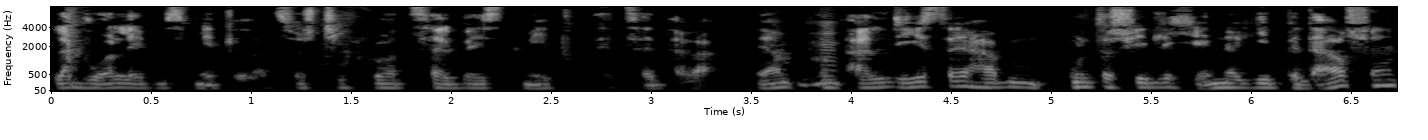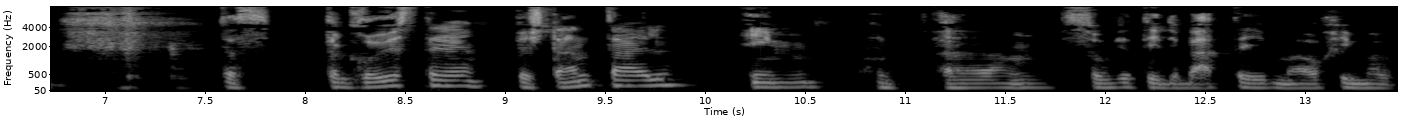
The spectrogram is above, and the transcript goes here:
Laborlebensmittel, also Stichwort Cell-Based Meat etc. Ja? Mhm. Und all diese haben unterschiedliche Energiebedarfe. Das, der größte Bestandteil im und ähm, so wird die Debatte eben auch immer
